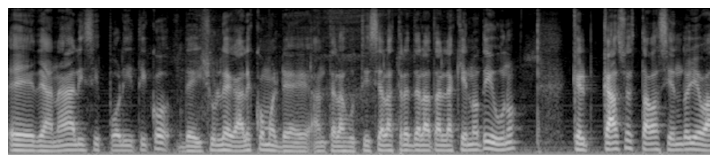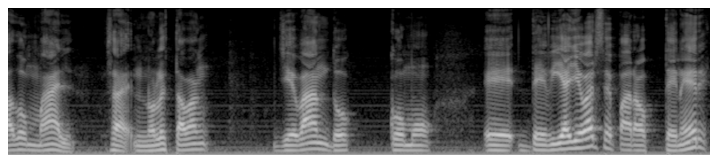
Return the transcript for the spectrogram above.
eh, de análisis político de issues legales como el de ante la justicia a las 3 de la tarde aquí en Noti1 que el caso estaba siendo llevado mal. O sea no lo estaban llevando como eh, debía llevarse para obtener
